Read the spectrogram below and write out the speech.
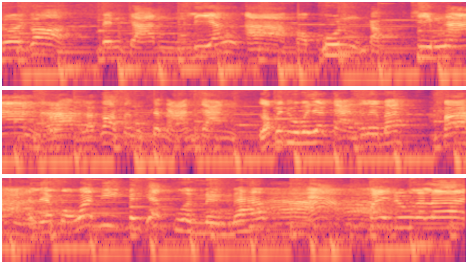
โดยก็เป็นการเลี้ยงอ่าขอบคุณกับทีมงานครับอ่าแล้วก็สนุกสนานกัน เราไปดูบรรยากาศกันเลยไหมไปเรียกบอกว่านี่เป็นแค่ส่วนหนึ่งนะครับอ่าอะไปดูกันเลย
